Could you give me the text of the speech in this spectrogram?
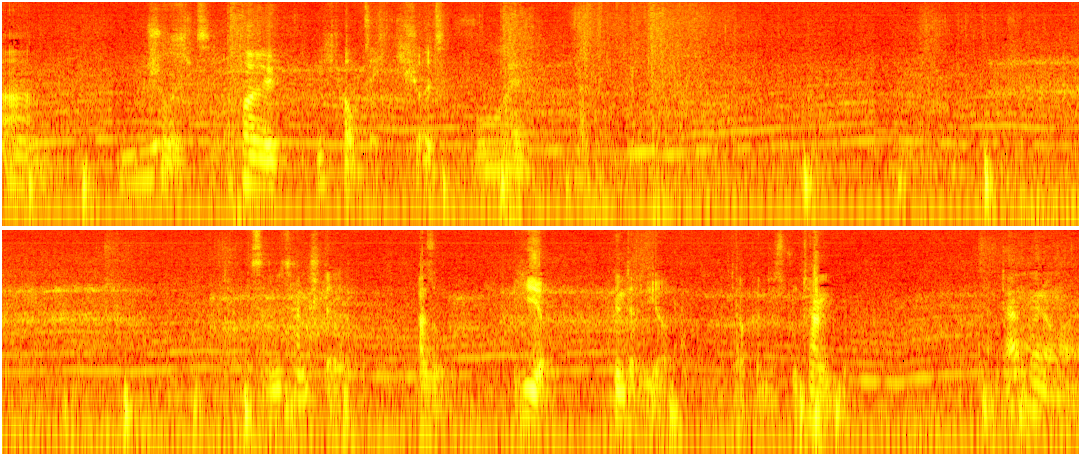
äh, Schuld. voll, nicht hauptsächlich schuld. Wohl. Das ist eine Tankstelle. Also hier, hinter dir. Da könntest du tanken. Dann tanken wir nochmal.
